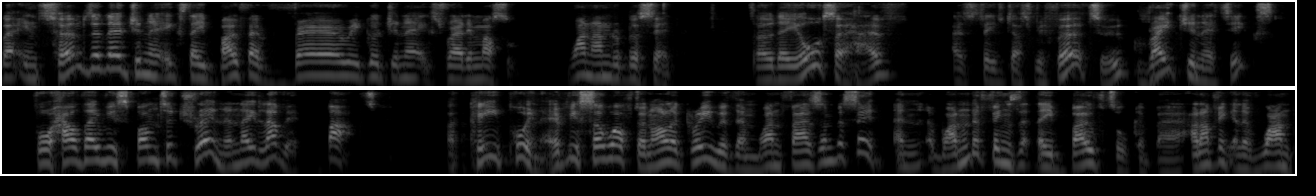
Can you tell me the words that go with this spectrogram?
But in terms of their genetics, they both have very good genetics for adding muscle. 100%. So they also have, as Steve just referred to, great genetics for how they respond to Tren and they love it. But a key point, every so often, I'll agree with them 1000%. And one of the things that they both talk about, and I'm thinking of one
